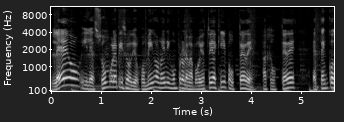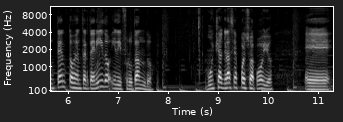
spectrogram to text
leo y les sumo el episodio. Conmigo no hay ningún problema. Porque yo estoy aquí para ustedes. Para que ustedes estén contentos, entretenidos y disfrutando. Muchas gracias por su apoyo. Eh,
